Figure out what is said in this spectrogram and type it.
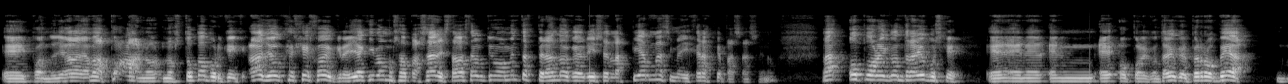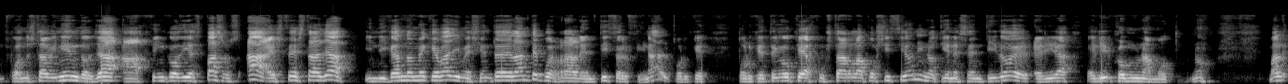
eh, cuando llega la llamada, ¡pah! nos topa porque, ah, yo, jeje, joder, creía que íbamos a pasar, estaba hasta el último momento esperando a que abriesen las piernas y me dijeras que pasase, ¿no? Ah, o por el contrario, pues que, eh, o por el contrario, que el perro vea cuando está viniendo ya a 5 o 10 pasos, ah, este está ya indicándome que vaya y me siente delante, pues ralentizo el final, porque, porque tengo que ajustar la posición y no tiene sentido el, ir, el ir como una moto, ¿no? ¿Vale?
